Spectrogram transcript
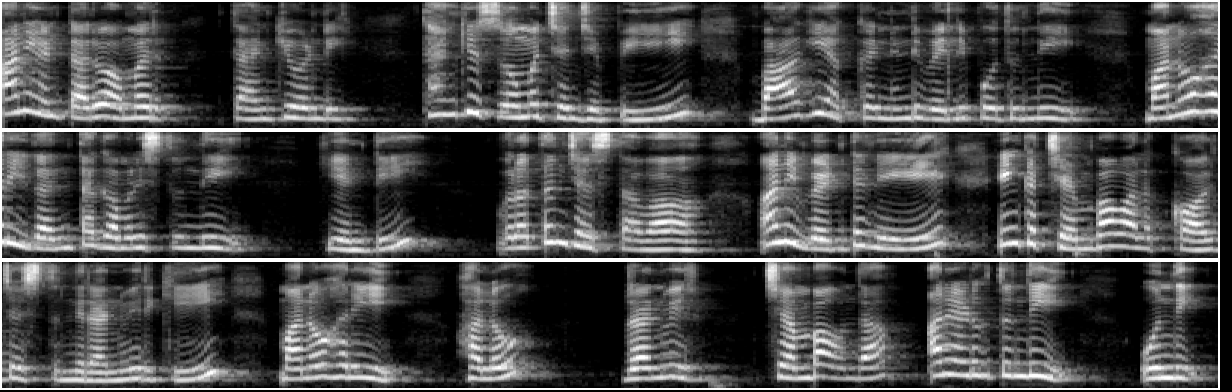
అని అంటారు అమర్. థ్యాంక్ యూ అండి. థ్యాంక్ యూ సో మచ్ అని చెప్పి బాగి అక్కడి నుండి వెళ్ళిపోతుంది. మనోహర్ ఇదంతా గమనిస్తుంది. ఏంటి? వ్రతం చేస్తావా? అని వెంటనే ఇంకా చెంబా వాళ్ళకి కాల్ చేస్తుంది రణ్వీర్కి. మనోహరి హలో రణ్వీర్ చెంబా ఉందా? అని అడుగుతుంది. ఉంది.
